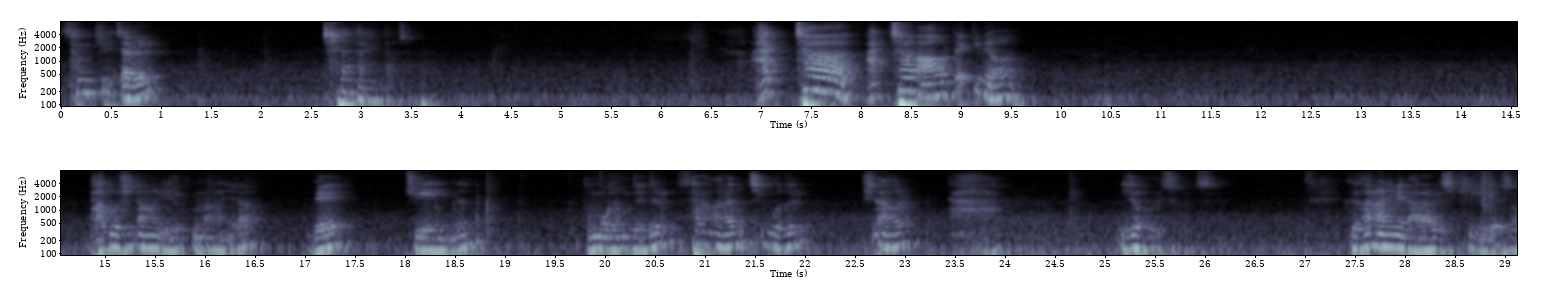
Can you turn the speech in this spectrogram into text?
삼킬 자를 찾아다닌다고 아차 아차 마음을 뺏기면 나도 신앙을 잃을 뿐만 아니라 내 주위에 있는 부모 형제들 사랑하는 친구들 신앙을 다 잃어버릴 수가 있어요. 그 하나님의 나라를 지키기 위해서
